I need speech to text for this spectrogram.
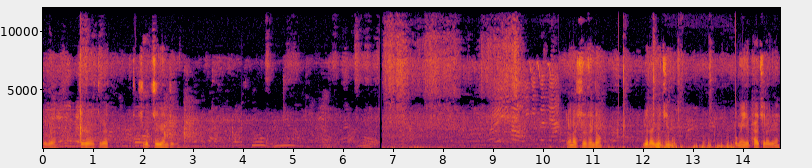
这个这个这个是个志愿者。等了十分钟，越来越近了，后面也排起了人。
